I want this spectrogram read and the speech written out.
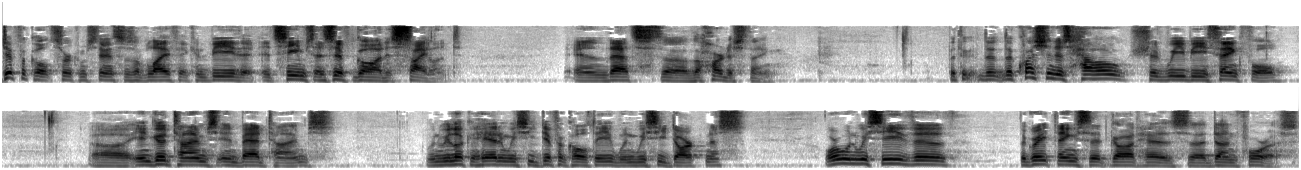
difficult circumstances of life, it can be that it seems as if God is silent. And that's uh, the hardest thing. But the, question is how should we be thankful uh, in good times, in bad times? When we look ahead and we see difficulty, when we see darkness, or when we see the, the great things that God has uh, done for us.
